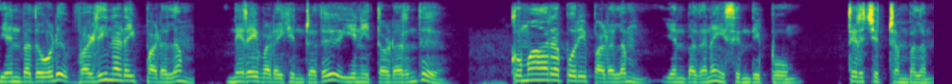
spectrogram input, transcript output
என்பதோடு வழிநடை படலம் நிறைவடைகின்றது. இனி தொடர்ந்து குமாரபுரி படலம் என்பதனை சிந்திப்போம். திருச்சிற்றம்பலம்.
